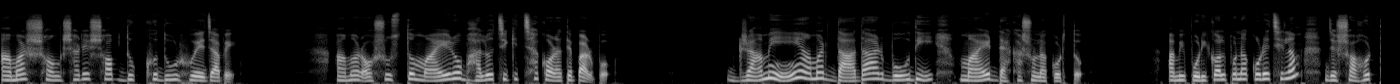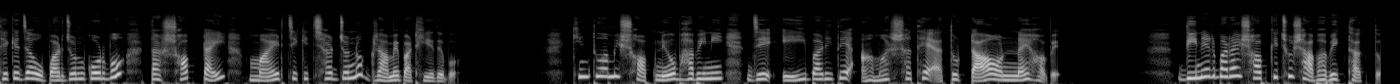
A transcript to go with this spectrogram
আমার সংসারে সব দুঃখ দূর হয়ে যাবে। আমার অসুস্থ মায়েরও ভালো চিকিৎসা করাতে পারব। গ্রামে আমার দাদা আর বৌদি মায়ের দেখাশোনা করত। আমি পরিকল্পনা করেছিলাম যে শহর থেকে যা উপার্জন করব, তার সবটাই মায়ের চিকিৎসার জন্য গ্রামে পাঠিয়ে দেব। কিন্তু আমি স্বপ্নেও ভাবিনি যে এই বাড়িতে আমার সাথে এতটা অন্যায় হবে। দিনের বেড়ায় সবকিছু স্বাভাবিক থাকত।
